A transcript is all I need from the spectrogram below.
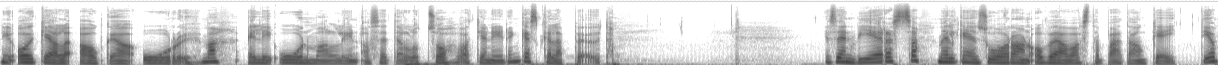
niin oikealle aukeaa U-ryhmä, eli uun malliin asetellut sohvat ja niiden keskellä pöytä. Ja sen vieressä, melkein suoraan ovea vastapäätä on keittiö.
